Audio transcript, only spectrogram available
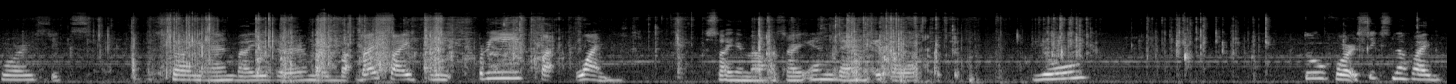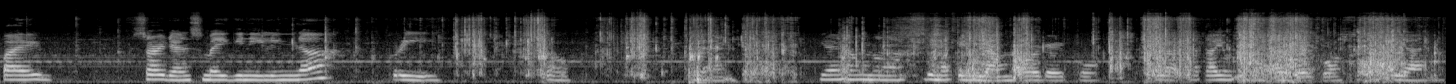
4, 6. So, ayan, Bioderm. May buy 5, free, free 1. So, ayan mga kasari. And then, ito, yung 2, 4, 6 na 5, 5 sardines may giniling na free. So, yan. Yan ang mga dumating lang na order ko. Wala na tayong order ko. So, ayan.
